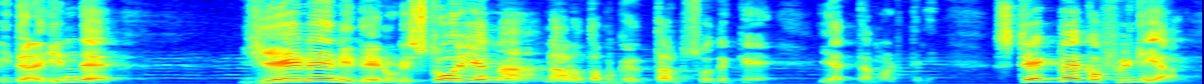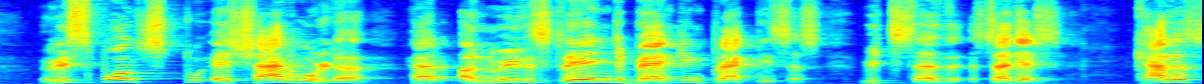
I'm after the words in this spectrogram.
ಇದರ ಹಿಂದೆ ಏನೇನಿದೆ ನೋಡಿ ಸ್ಟೋರಿಯನ್ನು ನಾನು ತಮಗೆ ತಲುಪಿಸೋದಕ್ಕೆ ಯತ್ನ ಮಾಡ್ತೀನಿ. State Bank of India response to a shareholder her unveiled strange banking practices which suggest callous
